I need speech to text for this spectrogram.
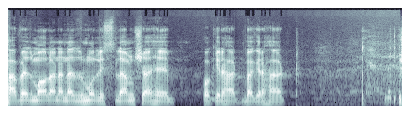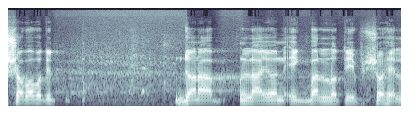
হাফেজ মৌলানা নাজমুল ইসলাম সাহেব, ফকিরহাট, বাগেরহাট। সভাপতি জনাব লায়ন ইকবাল লতিফ সোহেল।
